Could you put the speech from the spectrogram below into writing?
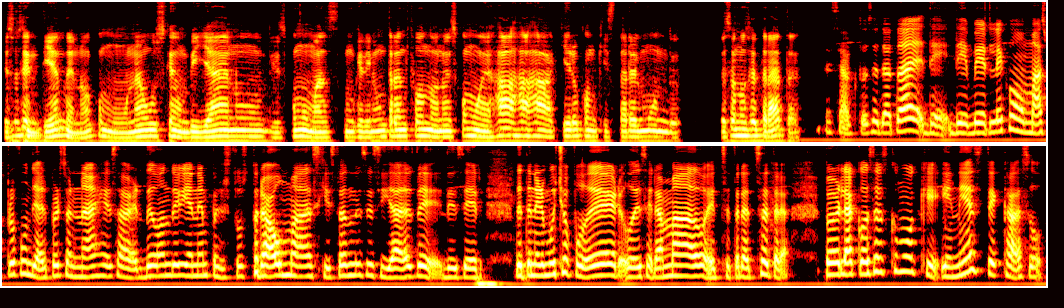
Eso se entiende, ¿no? Como una búsqueda de un villano, es como más, como que tiene un trasfondo, no es como de, ja, ja, ja, quiero conquistar el mundo eso no se trata. Exacto, se trata de, de, verle como más profundidad al personaje, saber de dónde vienen pues estos traumas y estas necesidades de, de ser, de tener mucho poder o de ser amado, etcétera, etcétera. Pero la cosa es como que en este caso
